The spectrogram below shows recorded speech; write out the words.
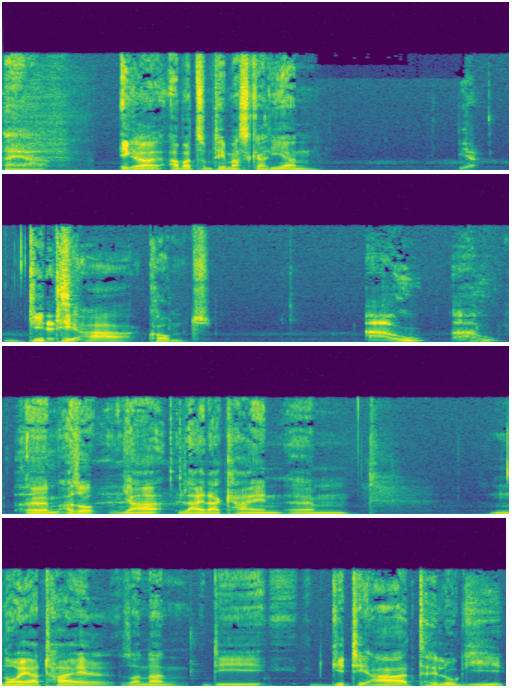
Naja, Egal, ja. aber zum Thema Skalieren. Ja. GTA Erzähl. kommt. Au, au. au. Ähm, also ja, leider kein ähm, neuer Teil, sondern die GTA-Trilogie,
